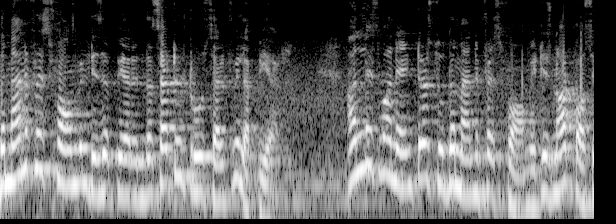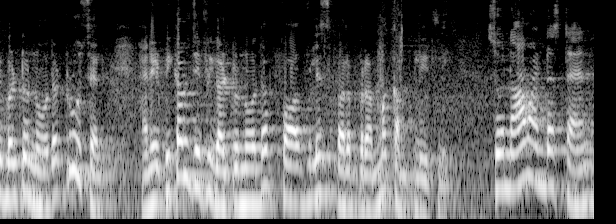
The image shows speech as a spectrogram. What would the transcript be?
the manifest form will disappear and the subtle true self will appear. Unless one enters to the manifest form, it is not possible to know the true self, and it becomes difficult to know the formless Parabrahma completely. So now understand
